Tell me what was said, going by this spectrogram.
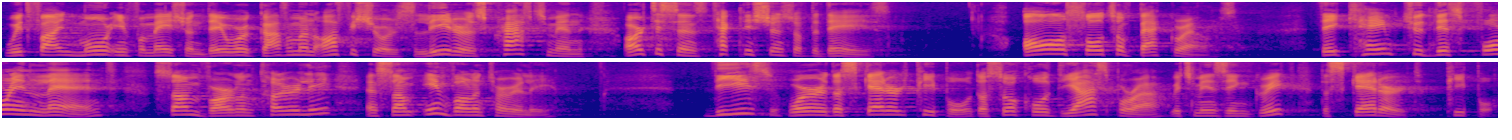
we'd find more information. They were government officials, leaders, craftsmen, artisans, technicians of the days. All sorts of backgrounds. They came to this foreign land, some voluntarily and some involuntarily. These were the scattered people, the so called diaspora, which means in Greek, the scattered people.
